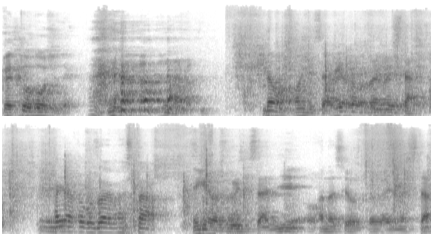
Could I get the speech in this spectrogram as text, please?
別当同士で。どうも本日はありがとうございました。ありがとうございました。江川宮司さんにお話を伺いました。あ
